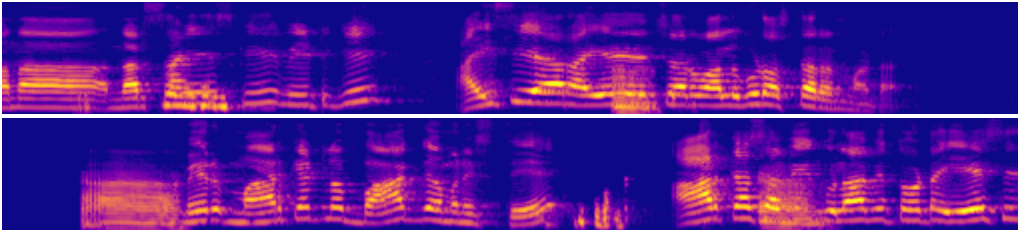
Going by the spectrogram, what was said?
మన నర్సరీస్కి వీటికి ఐసీఆర్ ఐఏహెచ్ఆర్ వాళ్ళు కూడా వస్తారనమాట మీరు మార్కెట్లో బాగా గమనిస్తే ఆర్కాస్ అవి గులాబీ తోట వేసి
